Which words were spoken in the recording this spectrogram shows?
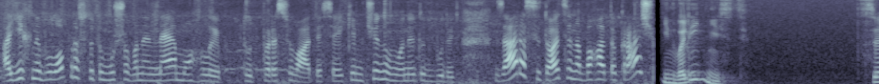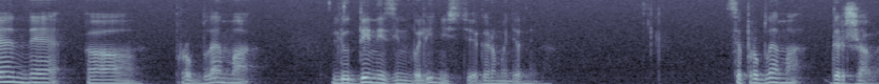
А їх не було просто тому, що вони не могли тут пересуватися. Яким чином вони тут будуть? Зараз ситуація набагато краща. Інвалідність це не а, проблема людини з інвалідністю як громадянина. Це проблема держави,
